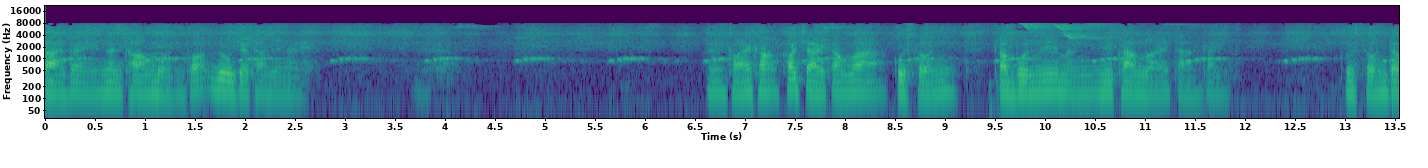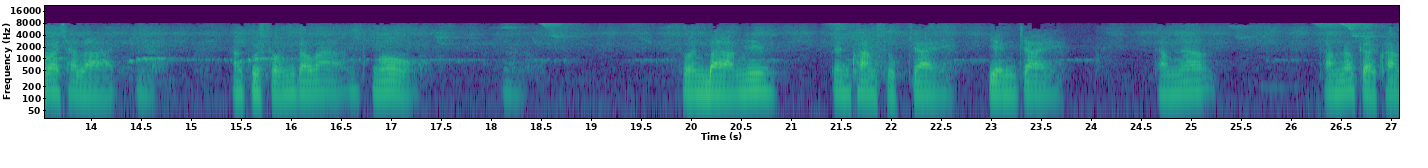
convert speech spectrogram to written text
ตายไปเงินทองหมด เพราะลูกจะทำยังไง นั้นขอให้เข้าใจคำว่ากุศลกับบุญนี่มันมีความหมายต่างกัน กุศลแปลว่าฉลาด อกุศลแปลว่า โง่ ส่วนบาปนี่เป็นความสุขใจ เย็นใจทำแล้วทำแล้วเกิดความ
